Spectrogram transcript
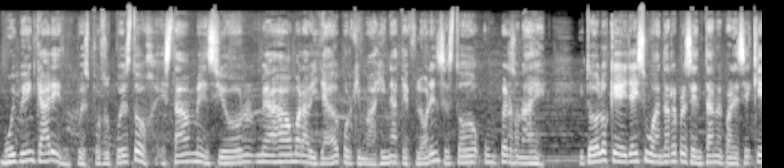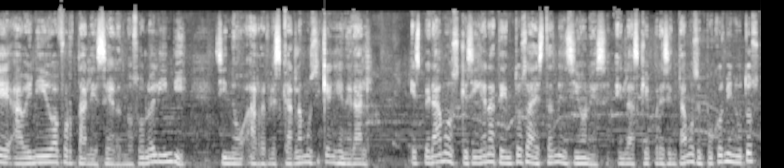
Muy bien, Karen. Pues por supuesto, esta mención me ha dejado maravillado porque imagínate, Florence es todo un personaje. Y todo lo que ella y su banda representan me parece que ha venido a fortalecer no solo el indie, sino a refrescar la música en general. Esperamos que sigan atentos a estas menciones en las que presentamos en pocos minutos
